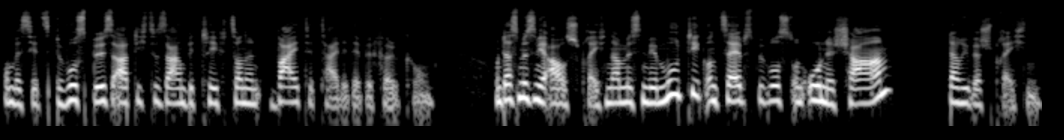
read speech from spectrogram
um es jetzt bewusst bösartig zu sagen, betrifft, sondern weite Teile der Bevölkerung. Und das müssen wir aussprechen. Da müssen wir mutig und selbstbewusst und ohne Scham darüber sprechen.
